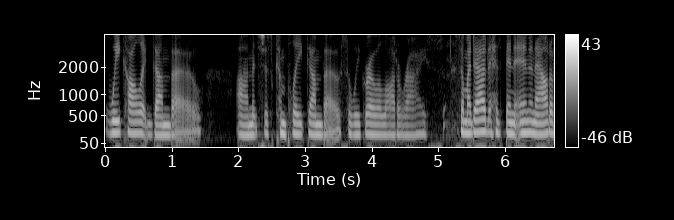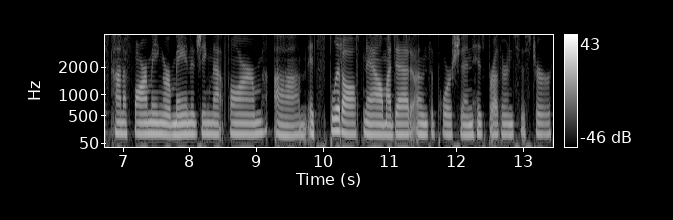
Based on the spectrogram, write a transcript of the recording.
we call it gumbo Um, it's just complete gumbo. So we grow a lot of rice. So my dad has been in and out of kind of farming or managing that farm. Um, it's split off now. My dad owns a portion. His brother and sister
